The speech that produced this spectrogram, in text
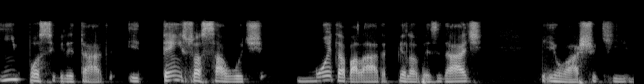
impossibilitado e tem sua saúde muito abalada pela obesidade, eu acho que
